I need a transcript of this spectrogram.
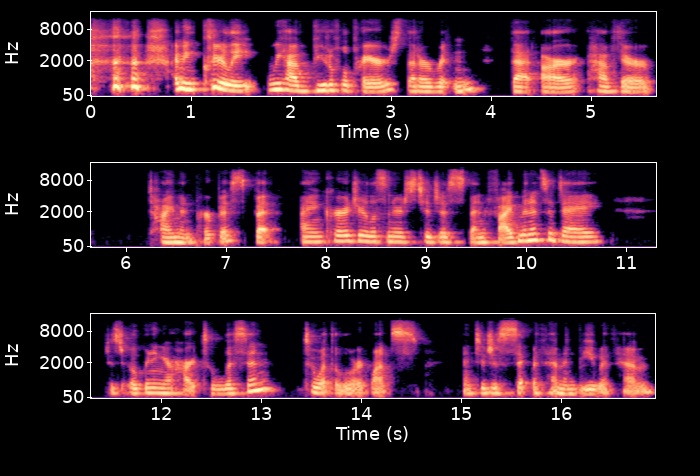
I mean, clearly we have beautiful prayers that are written that are have their time and purpose, but I encourage your listeners to just spend 5 minutes a day just opening your heart to listen to what the Lord wants and to just sit with him and be with him.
